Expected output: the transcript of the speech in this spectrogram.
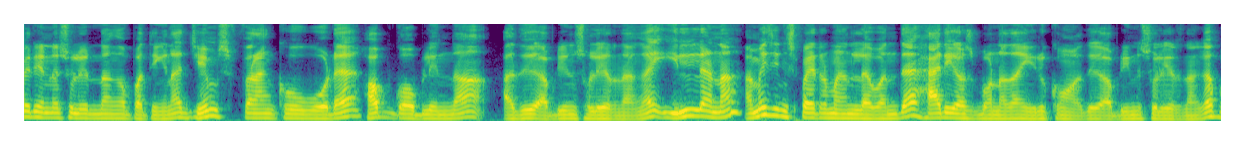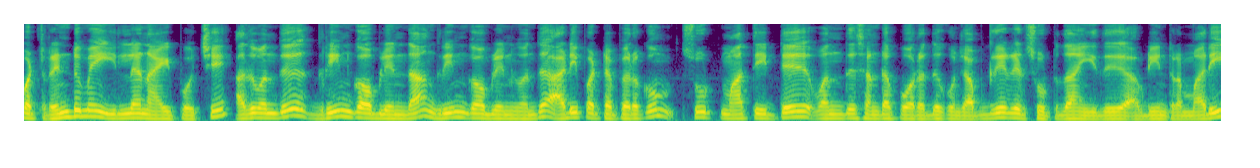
பேர் என்ன சொல்லியிருந்தாங்க பார்த்தீங்கன்னா ஜேம்ஸ் பிராங்கோவோட ஹாப் காப்ளின் தான் அது அப்படின்னு சொல்லியிருந்தாங்க. இல்லைன்னா அமேசிங் ஸ்பைடர்மேனில் வந்த ஹாரி ஹாஸ்பானா தான் இருக்கும் அது அப்படின்னு சொல்லியிருந்தாங்க. பட் ரெண்டுமே இல்லைன்னு ஆகிப்போச்சு அது வந்து கிரீன் காப்ளின் தான். கிரீன் காப்ளின் வந்து அடிப்பட்ட பிறகும் சூட் மாற்றிட்டு வந்து சண்டை போகிறது கொஞ்சம் அப்கிரேடட் சூட் தான் இது அப்படின்ற மாதிரி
